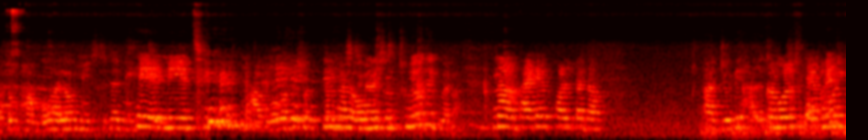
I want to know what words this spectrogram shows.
নি। অত ভাগ্য ভালো মিষ্টিটা খেয়ে নিয়েছে। ভাগ্য ভালো সত্যি ভালো ও মিষ্টি ছুঁয়েও দেখবে না। না ভাইকে ফলটা দাও। আর যদি হালকা মোর মিষ্টি ফেভারিট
